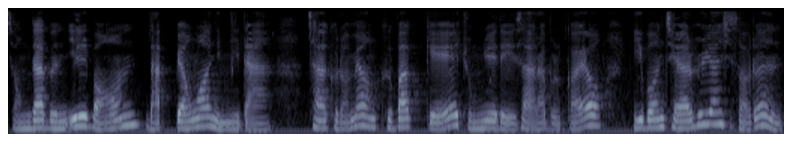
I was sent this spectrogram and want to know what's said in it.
정답은 1번 납병원입니다. 자 그러면 그 밖에 종류에 대해서 알아볼까요? 2번 재활훈련시설은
